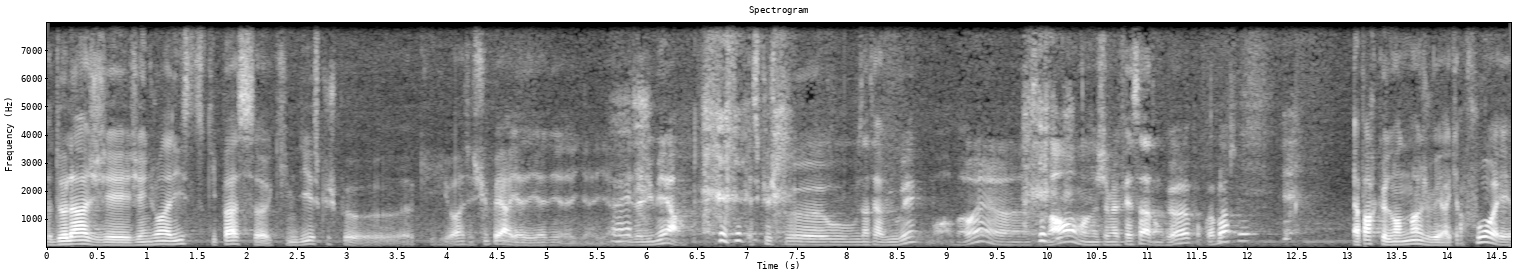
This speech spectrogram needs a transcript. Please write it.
De là, j'ai une journaliste qui passe, euh, qui me dit est-ce que je peux. Euh, c'est super, il y a, de la lumière. Est-ce que je peux vous interviewer? Bon, bah ouais, euh, c'est marrant, on n'a jamais fait ça, donc pourquoi pas. À part que le lendemain, je vais à Carrefour et.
